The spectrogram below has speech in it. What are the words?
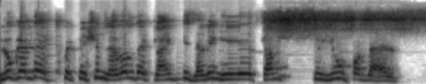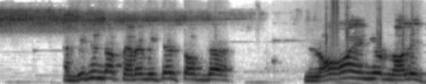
Look at the expectation level the client is having. He has come to you for the help. And within the parameters of law and your knowledge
